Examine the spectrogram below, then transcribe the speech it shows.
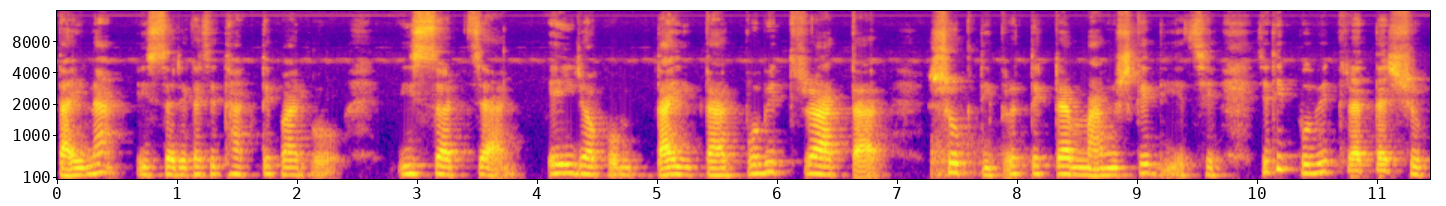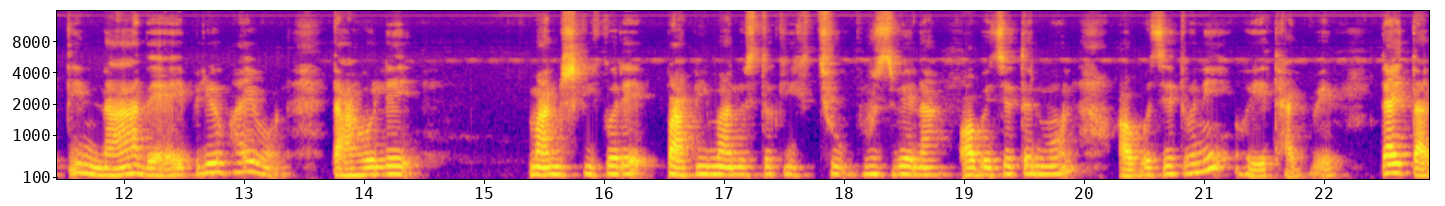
তাই না? ঈশ্বরের কাছে থাকতে পারব। ঈশ্বর চান এই রকম, তাই তার পবিত্র আত্মার শক্তি প্রত্যেকটা মানুষকে দিয়েছে। যদি পবিত্র আত্মার শক্তি না দেয়, প্রিয় ভাই বোন তাহলে মানুষ কি করে? পাপি মানুষ তো কিছু বুঝবে না। অবচেতন মন অবচেতনই হয়ে থাকবে। তাই তার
